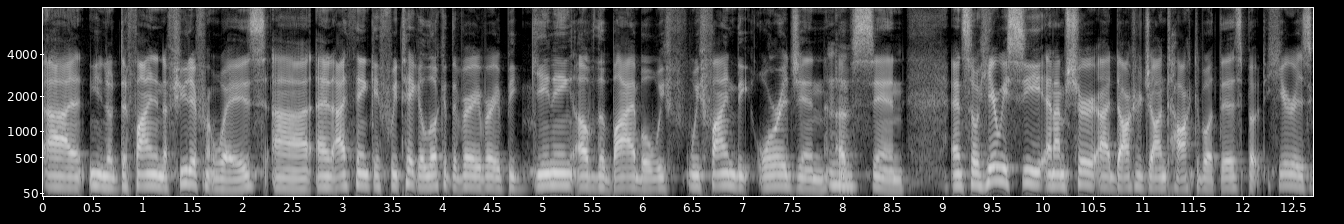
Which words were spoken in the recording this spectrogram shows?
uh, you know, defined in a few different ways, uh, and I think if we take a look at the very, very beginning of the Bible, we f- we find the origin Mm-hmm. of sin, and so here we see, and I'm sure uh, Dr. John talked about this, but here is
